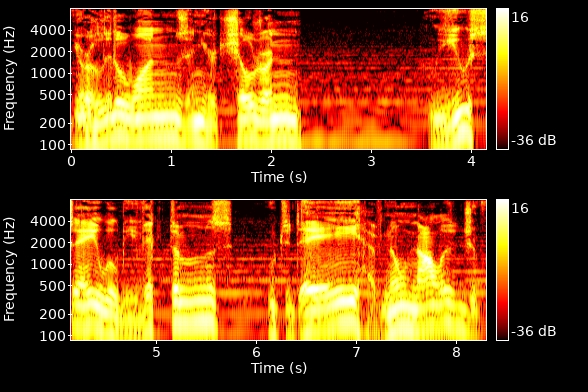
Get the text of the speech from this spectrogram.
your little ones and your children, who you say will be victims who today have no knowledge of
